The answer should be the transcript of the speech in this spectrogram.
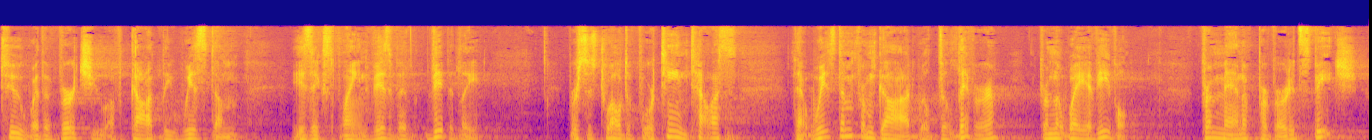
2, where the virtue of godly wisdom is explained vividly. Verses 12 to 14 tell us that wisdom from God will deliver from the way of evil, from men of perverted speech,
